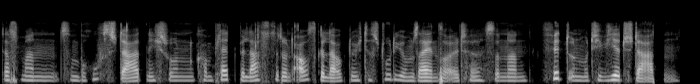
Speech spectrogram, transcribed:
dass man zum Berufsstart nicht schon komplett belastet und ausgelaugt durch das Studium sein sollte, sondern fit und motiviert starten.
